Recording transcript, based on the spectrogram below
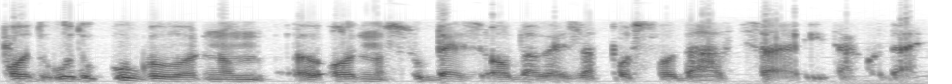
pod ugovornom odnosu bez obaveza poslodavca i tako dalje.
